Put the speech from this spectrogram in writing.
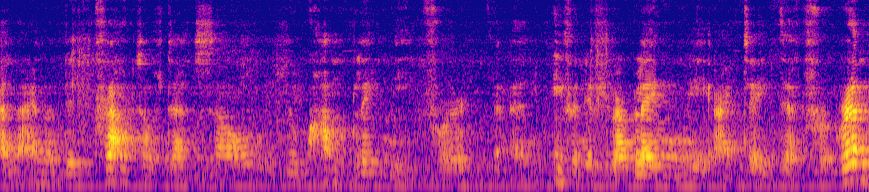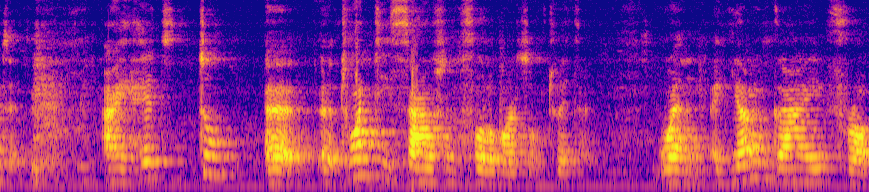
and I'm a bit proud of that, so you can't blame me for, and even if you are blaming me, I take that for granted. I hit uh, uh, 20,000 followers on Twitter when a young guy from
